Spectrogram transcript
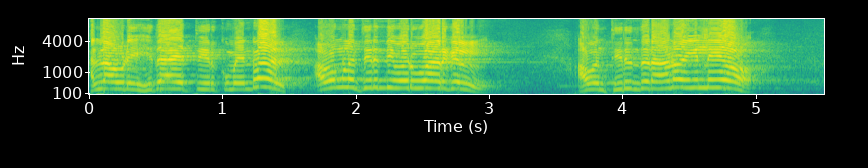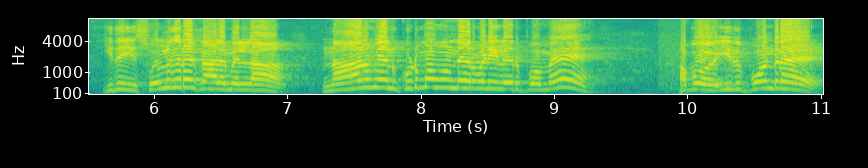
அல்லாவுடைய ஹிதாயத்து இருக்கும் என்றால் அவங்களும் திருந்தி வருவார்கள். அவன் திருந்தனானோ இல்லையோ? இதை சொல்கிற காலமெல்லாம் நானும் என் குடும்பமும் நேர்வழியில் இருப்போமே. அப்போ இது போன்ற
